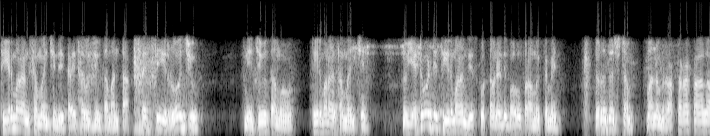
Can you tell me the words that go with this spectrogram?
తీర్మానానికి సంబంధించింది క్రైస్తవ జీవితం అంతా. ప్రతిరోజు నీ జీవితము తీర్మానానికి సంబంధించింది. నువ్వు ఎటువంటి తీర్మానం తీసుకుంటున్నావు అనేది బహు ప్రాముఖ్యమైనది. దురదృష్టం మనం రకరకాల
